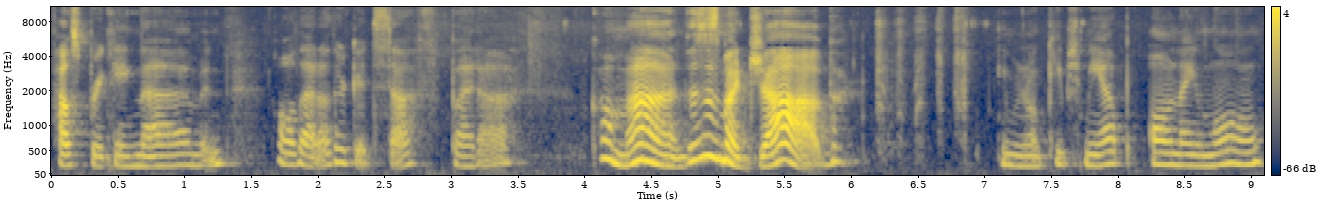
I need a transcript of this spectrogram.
housebreaking them and all that other good stuff. But uh, come on, this is my job. Even though it keeps me up all night long.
